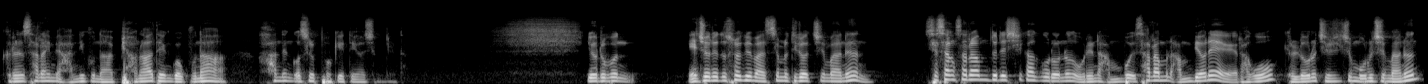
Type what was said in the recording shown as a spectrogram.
그런 사람이 아니구나. 변화된 거구나. 하는 것을 보게 되어집니다. 여러분, 예전에도 설교 말씀을 드렸지만은 세상 사람들의 시각으로는 우리는 안 보여, 사람은 안 변해라고 결론을 지을지 모르지만은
